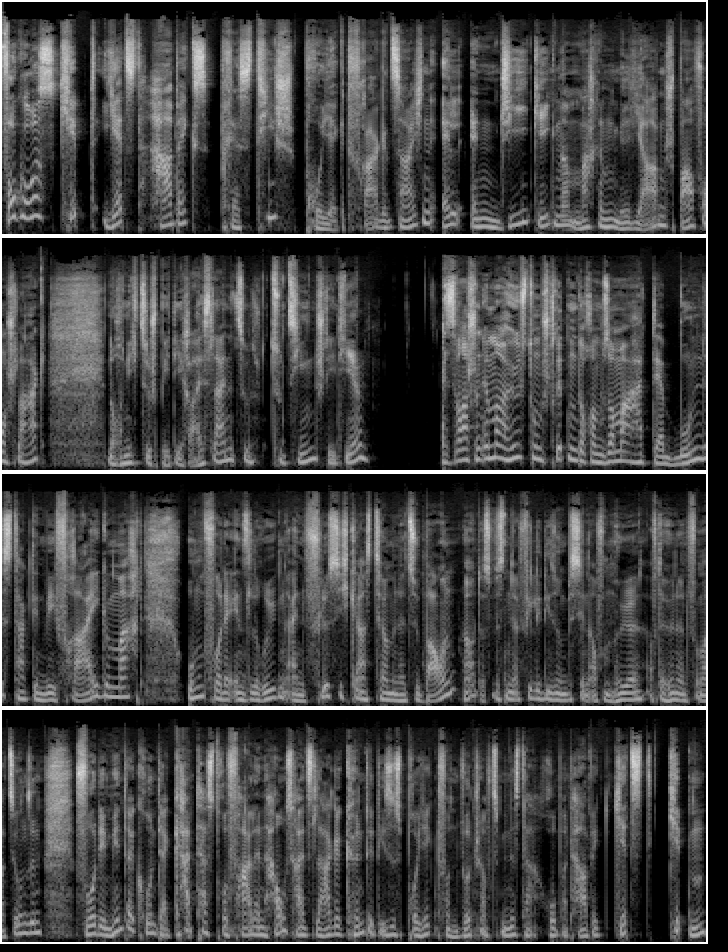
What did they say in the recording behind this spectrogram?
Fokus kippt jetzt Habecks Prestigeprojekt. Fragezeichen. LNG-Gegner machen Milliarden-Sparvorschlag. Noch nicht zu spät, die Reißleine zu, zu ziehen, steht hier. Es war schon immer höchst umstritten, doch im Sommer hat der Bundestag den Weg frei gemacht, um vor der Insel Rügen ein Flüssiggasterminal zu bauen. Ja, das wissen ja viele, die so ein bisschen auf, dem Höhe, auf der Höhe der Information sind. Vor dem Hintergrund der katastrophalen Haushaltslage könnte dieses Projekt von Wirtschaftsminister Robert Habeck jetzt kippen.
